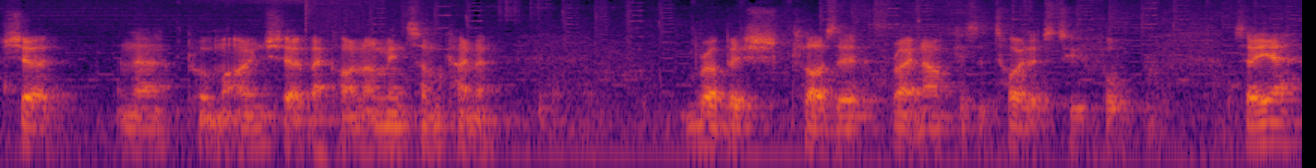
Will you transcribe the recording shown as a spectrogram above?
shirt and uh, put my own shirt back on. I'm in some kind of rubbish closet right now because the toilet's too full. So yeah,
